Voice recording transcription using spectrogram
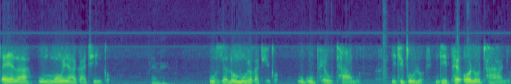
cela umoya kathixo. Amen. Uze lo moya kathixo ukuphe uthando. Lithi culo ndiphe olo thando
